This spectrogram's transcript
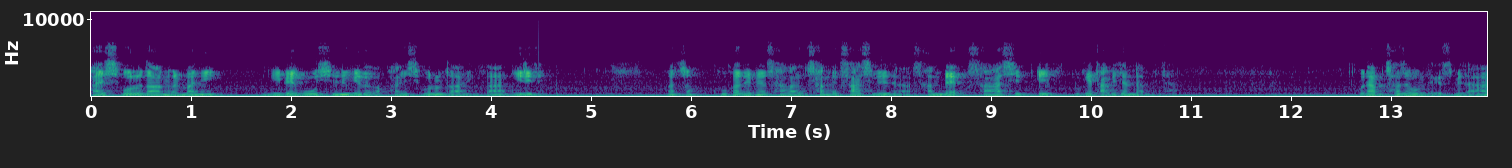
85를 더하면 얼마니? 256에다가 85를 더하니까 1이 되고 맞죠? 9가 되면 4가 되고 341이 되나? 341 이게 답이 된답니다. 우리 한번 찾아보면 되겠습니다.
